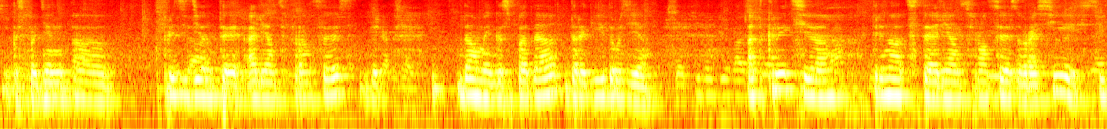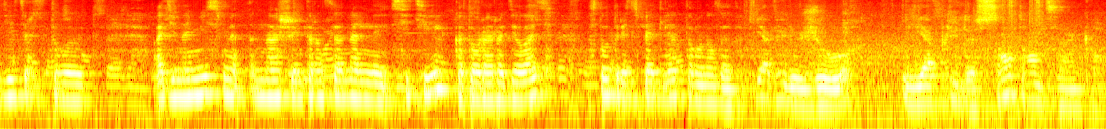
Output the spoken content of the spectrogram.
господин президенты Альянса Франсез, дамы и господа, дорогие друзья. Открытие 13-й Альянс Франсез в России свидетельствует о динамизме нашей интернациональной сети, которая родилась 135 лет тому назад. Il y a plus de 135 ans.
